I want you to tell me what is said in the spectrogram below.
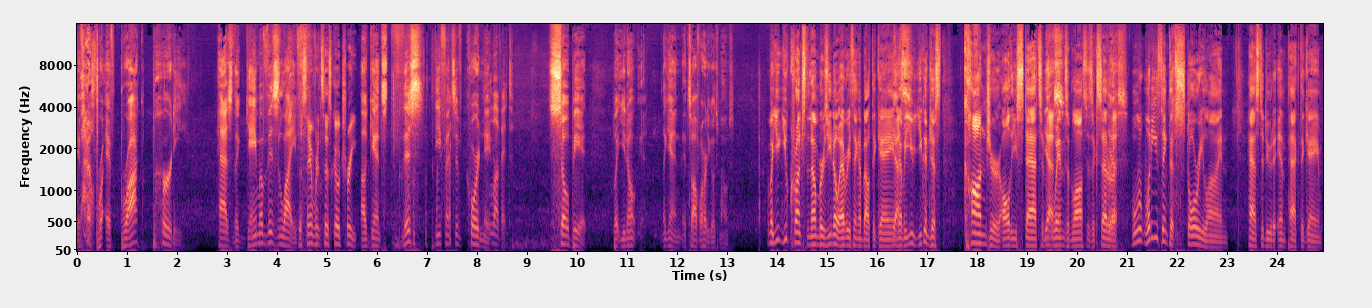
If, if Brock Purdy has the game of his life The San Francisco treat. against this defensive coordinator, Love it. so be it. But you don't. Again, it's awful hard to go to Mahomes. But you, you crunch the numbers. You know everything about the game. Yes. I mean, you, you can just conjure all these stats and Yes. wins and losses, et cetera. Yes. Well, what do you think that storyline has to do to impact the game?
